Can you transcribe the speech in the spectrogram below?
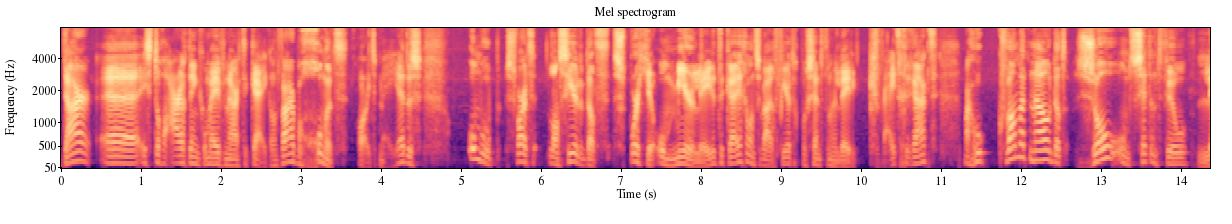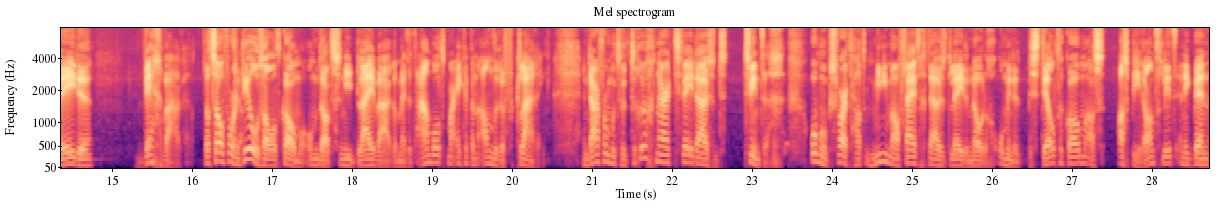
daar uh, is het toch wel aardig denk ik om even naar te kijken. Want waar begon het ooit mee? Hè? Dus Omroep Zwart lanceerde dat sportje om meer leden te krijgen, want ze waren 40% van hun leden kwijtgeraakt. Maar hoe kwam het nou dat zo ontzettend veel leden weg waren? Dat zal voor een deel zal het komen omdat ze niet blij waren met het aanbod, maar ik heb een andere verklaring. En daarvoor moeten we terug naar 2020. Omroep Zwart had minimaal 50.000 leden nodig om in het bestel te komen als aspirantlid. En ik ben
